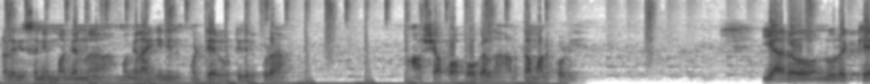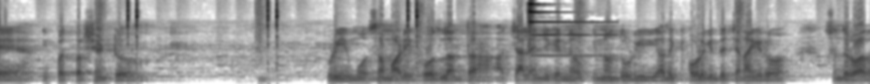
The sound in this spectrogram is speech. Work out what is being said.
ನಾಳೆ ದಿವಸ ನಿಮ್ಮ ಮಗನ ಮಗನಾಗಿ ನಿನ್ನ ಹೊಟ್ಟೆಯಲ್ಲಿ ಹುಟ್ಟಿದ್ರು ಕೂಡ ಆ ಶಾಪ ಹೋಗಲ್ಲ, ಅರ್ಥ ಮಾಡ್ಕೊಳ್ಳಿ. ಯಾರೋ ನೂರಕ್ಕೆ ಇಪ್ಪತ್ತು ಪರ್ಸೆಂಟು ಹುಡುಗಿ ಮೋಸ ಮಾಡಿ ಹೋದ್ಲ ಅಂತ ಆ ಚಾಲೆಂಜಿಗೆ ಇನ್ನೊಂದು ಹುಡುಗಿ, ಅದಕ್ಕೆ ಅವಳಿಗಿಂತ ಚೆನ್ನಾಗಿರೋ ಸುಂದರವಾದ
